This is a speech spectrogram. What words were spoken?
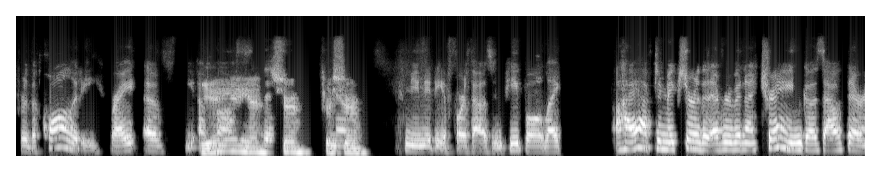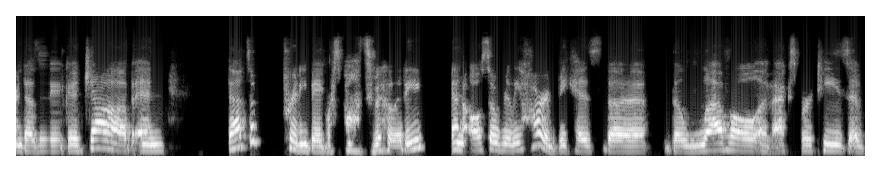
for the quality, right? Of, yeah, yeah, yeah, the, sure, for you know, sure. Community of 4,000 people. Like I have to make sure that everyone I train goes out there and does a good job. And that's a pretty big responsibility and also really hard because the the level of expertise of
